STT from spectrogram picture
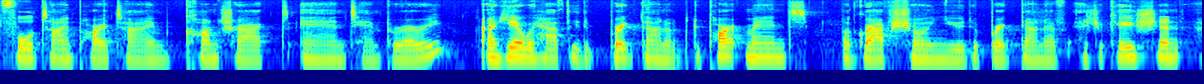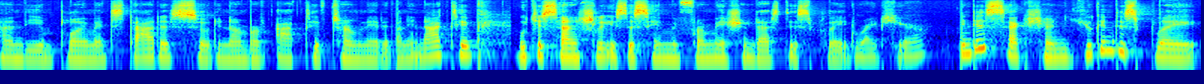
full-time, part-time, contract, and temporary. And here we have the breakdown of the departments, a graph showing you the breakdown of education and the employment status, so the number of active, terminated, and inactive, which essentially is the same information that's displayed right here. In this section, you can display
